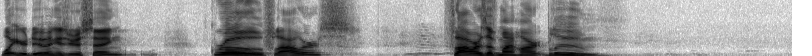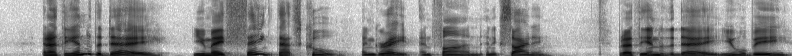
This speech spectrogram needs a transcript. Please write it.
What you're doing is you're just saying, Grow, flowers. Flowers of my heart bloom. And at the end of the day, you may think that's cool and great and fun and exciting. But at the end of the day, you will be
